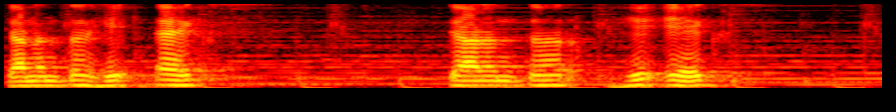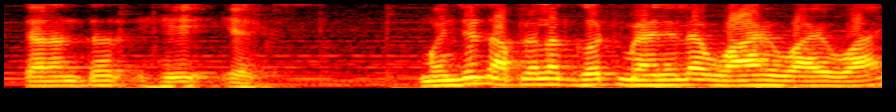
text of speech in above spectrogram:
त्यानंतर हे एक्स त्यानंतर हे एक्स त्यानंतर हे एक्स म्हणजेच आपल्याला गट मिळालेला Y Y Y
